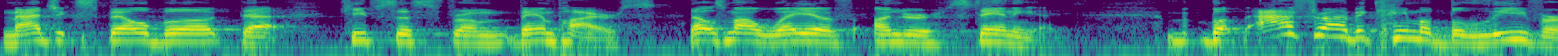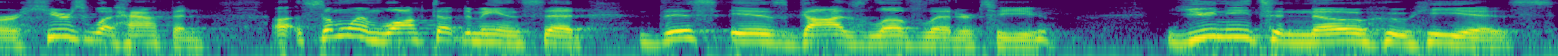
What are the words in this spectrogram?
magic spell book that keeps us from vampires. That was my way of understanding it. But after I became a believer, here's what happened. Uh, someone walked up to me and said, This is God's love letter to you. You need to know who He is.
